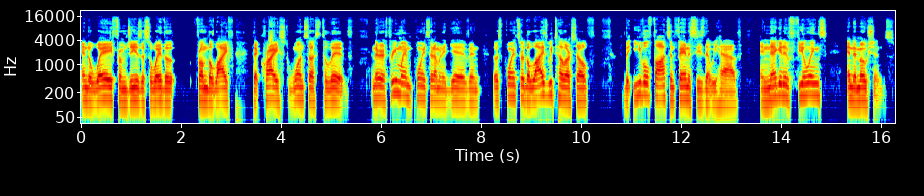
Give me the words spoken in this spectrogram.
and away from Jesus, away the, from the life that Christ wants us to live. And there are three main points that I'm going to give. And those points are the lies we tell ourselves, the evil thoughts and fantasies that we have, and negative feelings and emotions.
